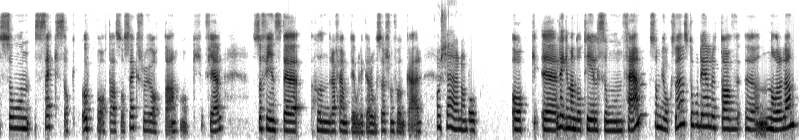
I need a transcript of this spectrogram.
zon 6 och uppåt, alltså 6, 7, 8 och fjäll, så finns det 150 olika rosor som funkar. Och kära någon. Och, och eh, lägger man då till zon 5, som ju också är en stor del av eh, Norrland,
